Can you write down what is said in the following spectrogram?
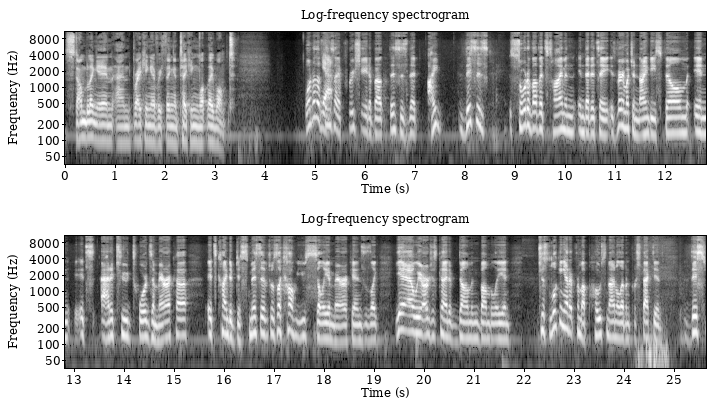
stumbling in and breaking everything and taking what they want. One of the Yeah. things I appreciate about this is that I this is sort of of its time in, in that it's a it's very much a 90s film in its attitude towards America. It's kind of dismissive. It was like, oh, you silly Americans. It's like, yeah, we are just kind of dumb and bumbly. And just looking at it from a post 9-11 perspective, this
